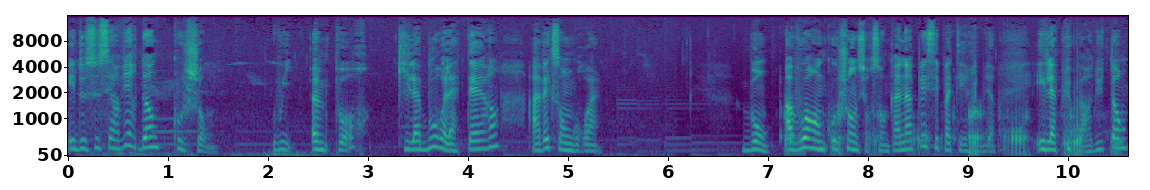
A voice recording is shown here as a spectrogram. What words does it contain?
est de se servir d'un cochon. Oui, un porc qui laboure la terre avec son groin. Bon, avoir un cochon sur son canapé, c'est pas terrible. Et la plupart du temps,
